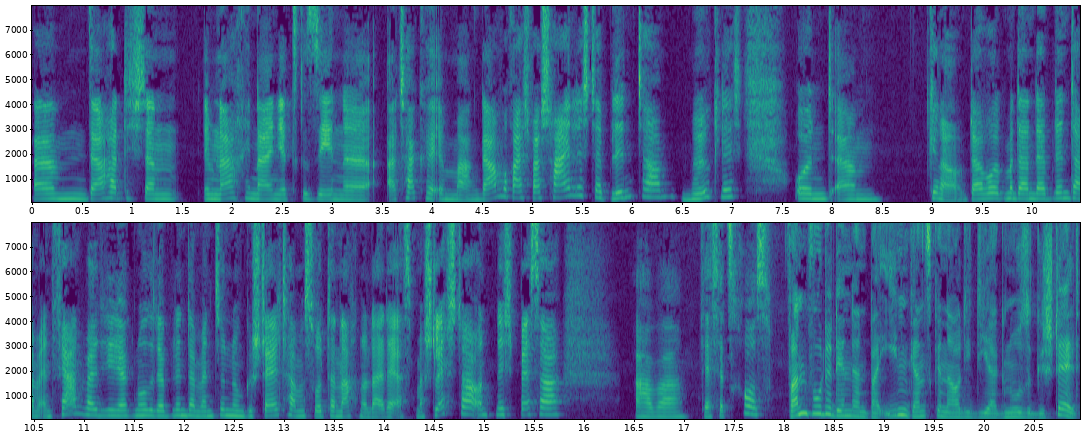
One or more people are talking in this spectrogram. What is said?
Ähm, da hatte ich dann im Nachhinein jetzt gesehen eine Attacke im Magen-Darm-Bereich, wahrscheinlich der Blinddarm möglich. Und ähm, genau, da wurde man dann der Blinddarm entfernt, weil die Diagnose der Blinddarmentzündung gestellt haben. Es wurde danach nur leider erstmal schlechter und nicht besser. Aber der ist jetzt raus. Wann wurde denn dann bei Ihnen ganz genau die Diagnose gestellt?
